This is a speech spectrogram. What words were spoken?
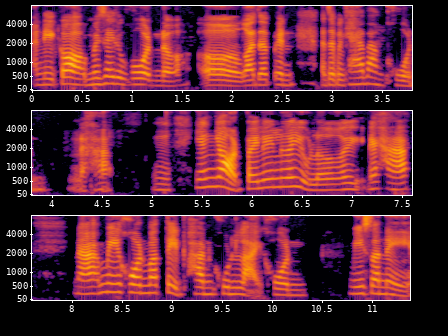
อันนี้ก็ไม่ใช่ทุกคนเนอะเออ ก็จะเป็นอาจจะเป็นแค่บางคนนะคะ ยังหยอดไปเรื่อย ๆ อยู่เลยนะคะนะมีคนมาติดพันคุณหลายคนมีเสน่ห์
